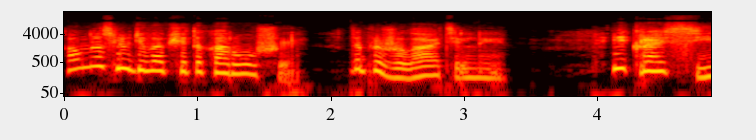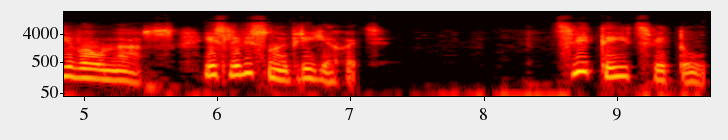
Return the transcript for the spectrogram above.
а у нас люди вообще-то хорошие доброжелательные. И красиво у нас, если весной приехать. Цветы цветут.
